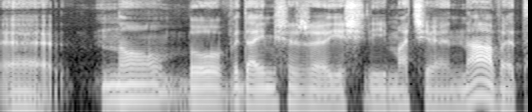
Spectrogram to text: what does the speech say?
E, no, bo wydaje mi się, że jeśli macie nawet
